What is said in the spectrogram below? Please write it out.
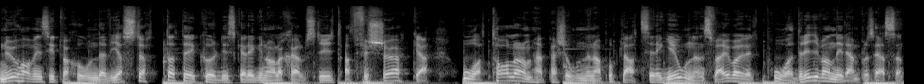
Nu har vi en situation där vi har stöttat det kurdiska regionala självstyret att försöka åtala de här personerna på plats i regionen. Sverige var ju väldigt pådrivande i den processen.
